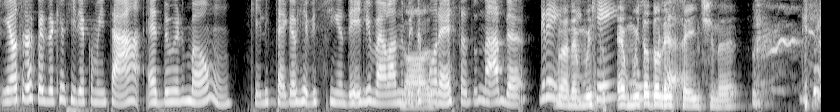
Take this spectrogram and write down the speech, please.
E outra coisa que eu queria comentar é do irmão. Que ele pega a revistinha dele e vai lá no meio da Nossa. floresta do nada. Grace, Mano, é muito, quem é muito adolescente, né?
